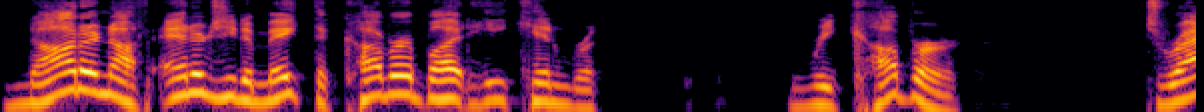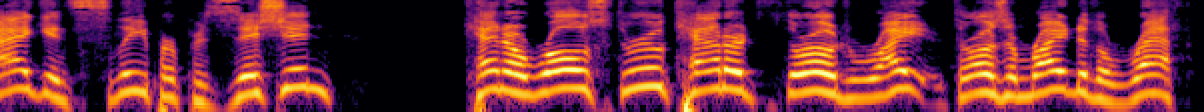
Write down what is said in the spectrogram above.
Not enough energy to make the cover, but he can re- recover. Dragon sleeper position. Kenta rolls through, counter throws right, throws him right into the ref.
